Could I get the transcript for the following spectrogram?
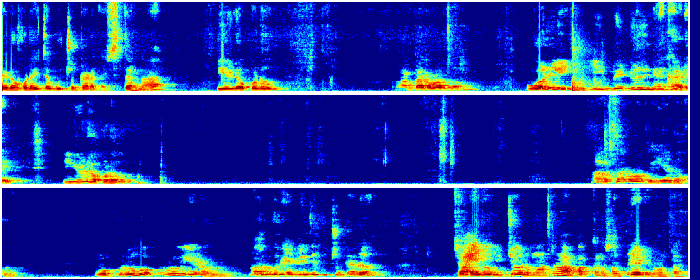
ఏడొకడైతే కూర్చుంటాడు ఖచ్చితంగా. ఏడొకడు ఆ తర్వాత ఓన్లీ ఈ బెడ్డు తినేకాడే ఏడొకడు ఆ తర్వాత ఏడొకడు ఒకరు ఒకరు ఏడొకరు నలుగురు ఎట్లయితే కూర్చుంటారో చాయ్గా ఇచ్చేవాడు మాత్రం ఆ పక్కన సపరేట్గా ఉంటుంది.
